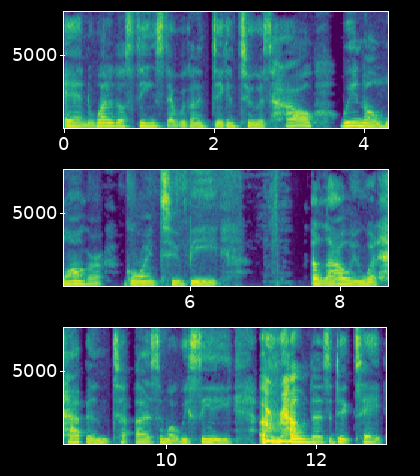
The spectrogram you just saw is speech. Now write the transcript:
And one of those things that we're going to dig into is how we no longer going to be allowing what happened to us and what we see around us dictate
